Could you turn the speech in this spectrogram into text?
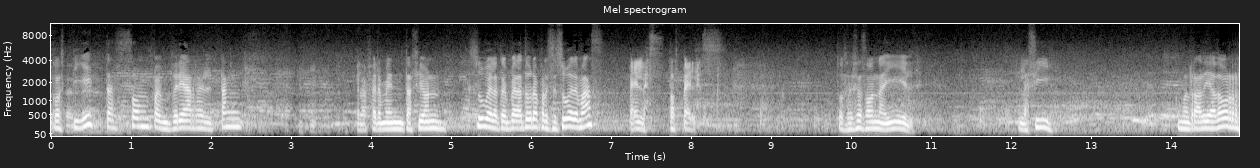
Costillitas son para enfriar el tanque. Que la fermentación sube la temperatura, pero si sube de más, pelas, dos pelas. Entonces esas son ahí el, el así, como el radiador.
